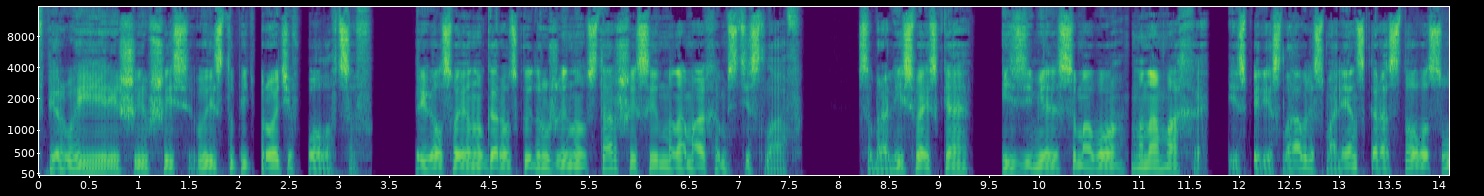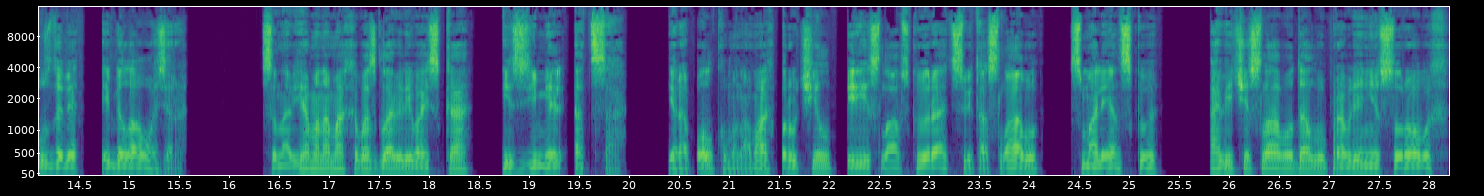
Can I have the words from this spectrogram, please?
впервые решившись выступить против половцев. Привел свою новгородскую дружину старший сын Мономаха Мстислав собрались войска из земель самого Мономаха, из Переславля, Смоленска, Ростова, Суздаля и Белоозера. Сыновья Мономаха возглавили войска из земель отца. Ярополку Мономах поручил Переславскую рать, Святославу, Смоленскую, а Вячеславу дал в управление суровых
